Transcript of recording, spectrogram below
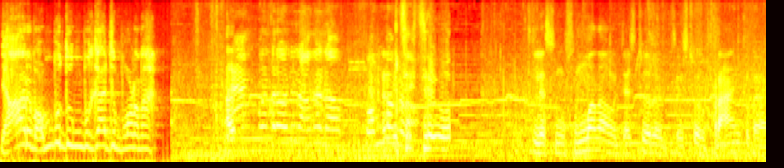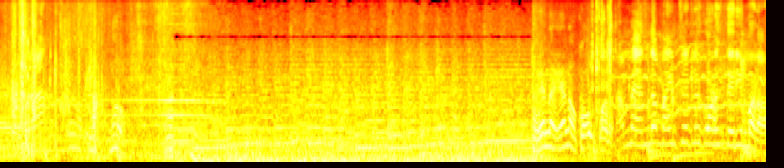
யாரு வம்பு தும்புக்காச்சும் போனா பண்றவங்க நாங்க நான் சொந்தம் சரி, சரி, ஓ- இல்ல சும்மா சும்மா தான் ஜஸ்ட் ஒரு ஜஸ்ட் ஒரு பிராங்க் ஏன்னா ஏன்னா நம்ம எந்த மைண்ட் செட்ல இருக்கு தெரியுமாடா?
